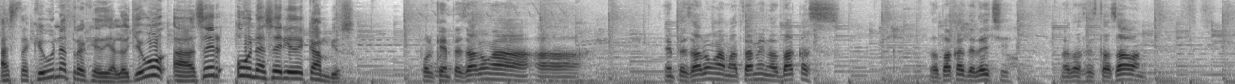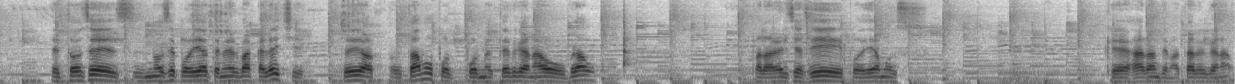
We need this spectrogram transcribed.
hasta que una tragedia lo llevó a hacer una serie de cambios. Porque empezaron a, a- empezaron a matarme las vacas, las vacas de leche, me las estazaban. Entonces no se podía tener vaca leche. Entonces optamos por, por meter ganado bravo, para ver si así podíamos que dejaran de matar el ganado.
